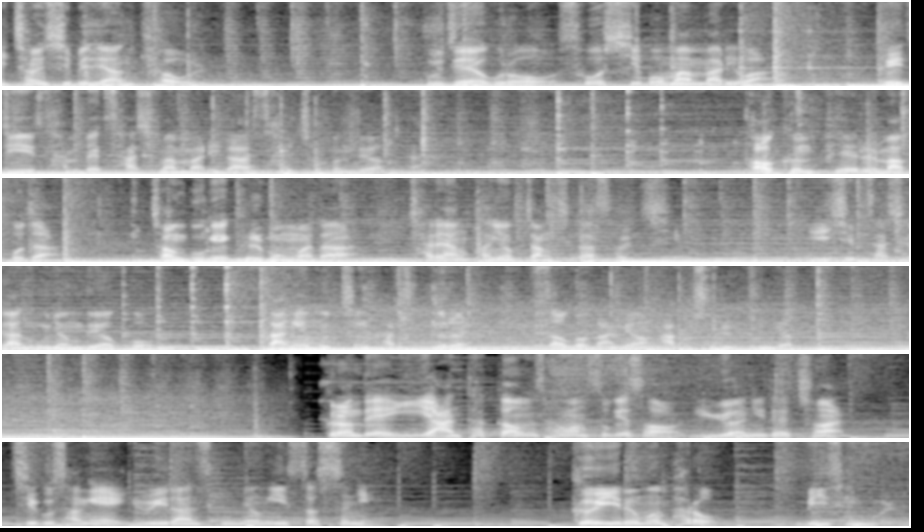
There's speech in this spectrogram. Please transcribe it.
2011년 겨울 구제역으로 소 15만 마리와 돼지 340만 마리가 살처분되었다. 더 큰 피해를 막고자 전국의 길목마다 차량 방역 장치가 설치, 24시간 운영되었고 땅에 묻힌 가축들은 썩어가며 악취를 풍겼다. 그런데 이 안타까운 상황 속에서 유연히 대처한 지구상의 유일한 생명이 있었으니 그 이름은 바로 미생물.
